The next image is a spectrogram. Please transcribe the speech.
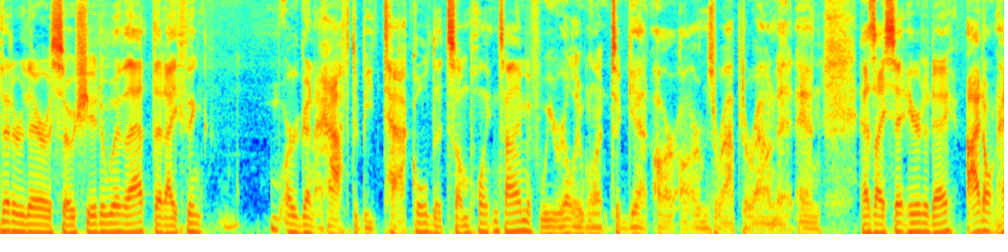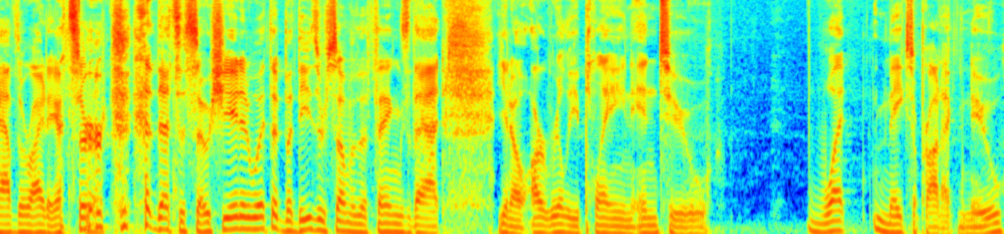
that are there associated with that that I think are going to have to be tackled at some point in time if we really want to get our arms wrapped around it. And as I sit here today, I don't have the right answer that's associated with it, but these are some of the things that, you know, are really playing into what makes a product new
